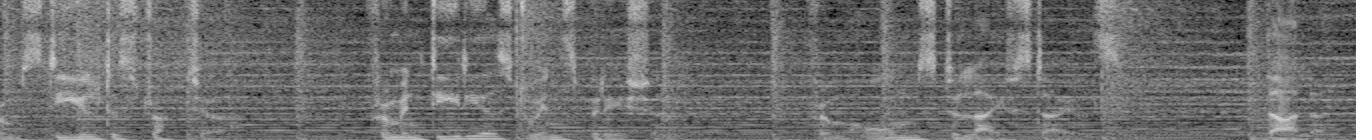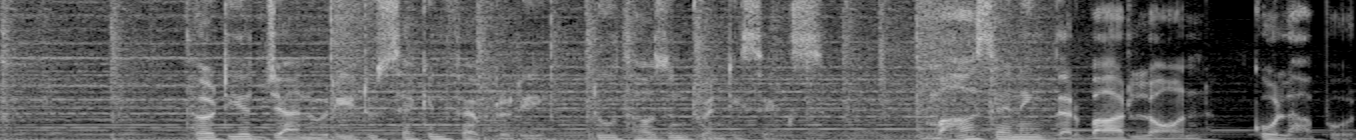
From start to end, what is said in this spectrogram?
From steel to structure, from interiors to inspiration, from homes to lifestyles. Dalan, 30th January to 2nd February 2026. Mahasainik Darbar Lawn, Kolhapur.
